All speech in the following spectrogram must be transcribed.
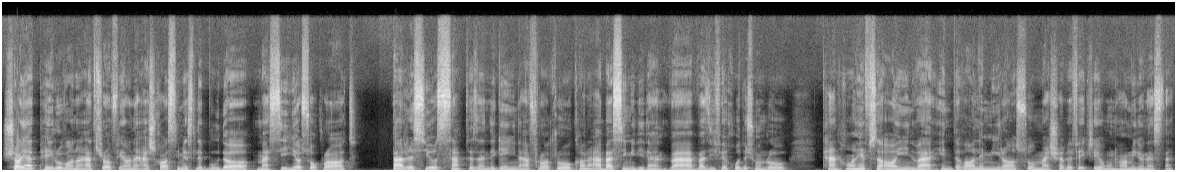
شاید پیروان و اطرافیان اشخاصی مثل بودا، مسیح یا سقرات بررسی و ثبت زندگی این افراد رو کار عبسی می‌دیدن و وظیفه خودشون رو تنها حفظ آین و انتقال میراث و مشرب فکری اونها می‌دونستند.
